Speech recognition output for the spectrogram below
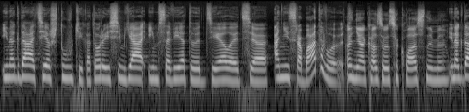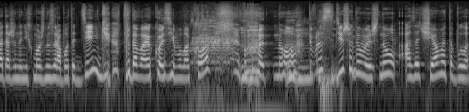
иногда те штуки, которые семья им советует делать, э, они срабатывают. Они оказываются классными. Иногда даже на них можно заработать деньги, продавая козье молоко. Вот, но ты просто сидишь и думаешь, ну, а зачем это было?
